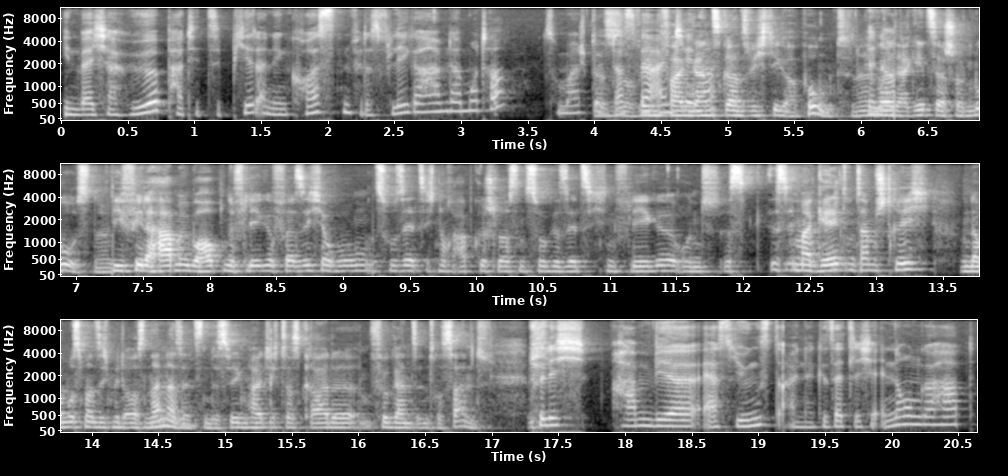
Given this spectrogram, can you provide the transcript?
in welcher Höhe partizipiert an den Kosten für das Pflegeheim der Mutter zum Beispiel. Das, das ist auf jeden ein Fall ein ganz, ganz wichtiger Punkt, ne? genau. weil da geht es ja schon los. Ne? Wie viele haben überhaupt eine Pflegeversicherung zusätzlich noch abgeschlossen zur gesetzlichen Pflege und es ist immer Geld unterm Strich und da muss man sich mit auseinandersetzen. Deswegen halte ich das gerade für ganz interessant. Natürlich haben wir erst jüngst eine gesetzliche Änderung gehabt,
